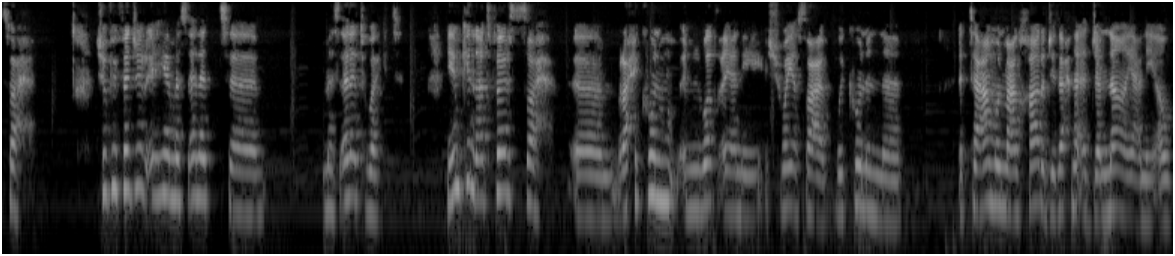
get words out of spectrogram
صح. شوفي فجر هي مسألة آه، مسألة وقت. يمكن at first صح راح يكون الوضع يعني شوية صعب ويكون إن التعامل مع الخارج إذا إحنا أجلناه يعني أو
